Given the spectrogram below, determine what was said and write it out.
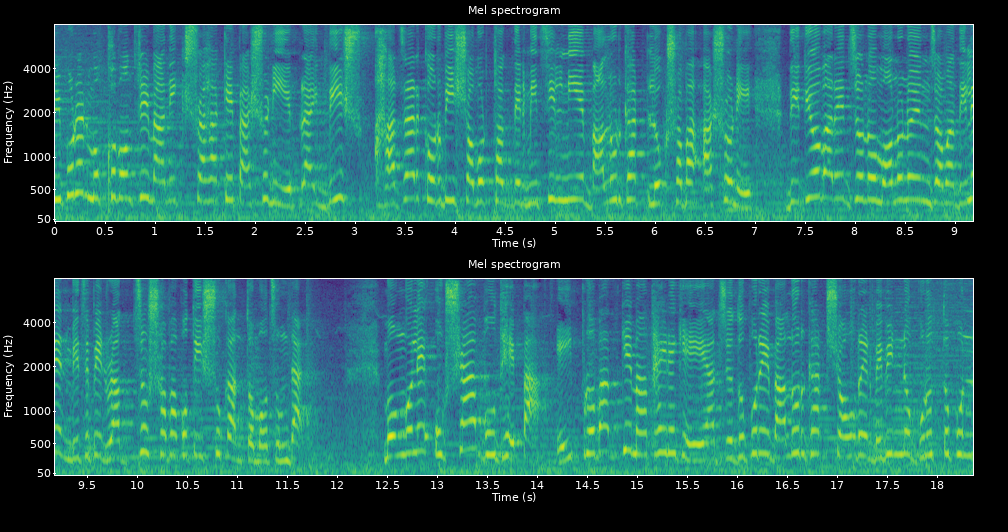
ত্রিপুরার মুখ্যমন্ত্রী মানিক সাহাকে পাশে নিয়ে প্রায় বিশ হাজার কর্মী সমর্থকদের মিছিল নিয়ে বালুরঘাট লোকসভা আসনে দ্বিতীয়বারের জন্য মনোনয়ন জমা দিলেন বিজেপির রাজ্য সভাপতি সুকান্ত মজুমদার। মঙ্গলে উষা, বুধে পা। এই প্রবাদকে মাথায় রেখে আজ দুপুরে বালুরঘাট শহরের বিভিন্ন গুরুত্বপূর্ণ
